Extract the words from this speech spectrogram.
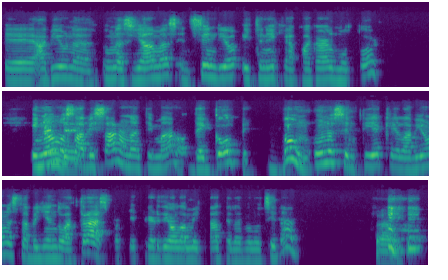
eh, había una, unas llamas, incendio, y tenía que apagar el motor. Y no nos avisaron antemano, de golpe, boom, uno sentía que el avión estaba yendo atrás porque perdió la mitad de la velocidad.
